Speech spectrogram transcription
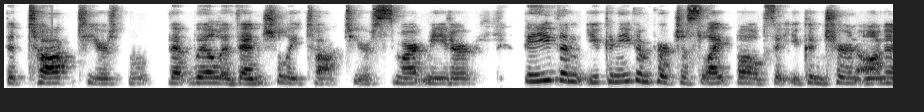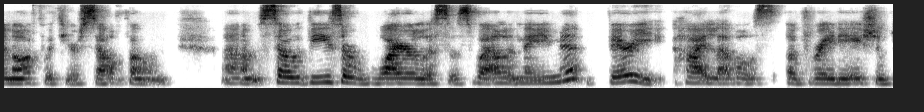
that talk to your that will eventually talk to your smart meter they even you can even purchase light bulbs that you can turn on and off with your cell phone um, so these are wireless as well and they emit very high levels of radiation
